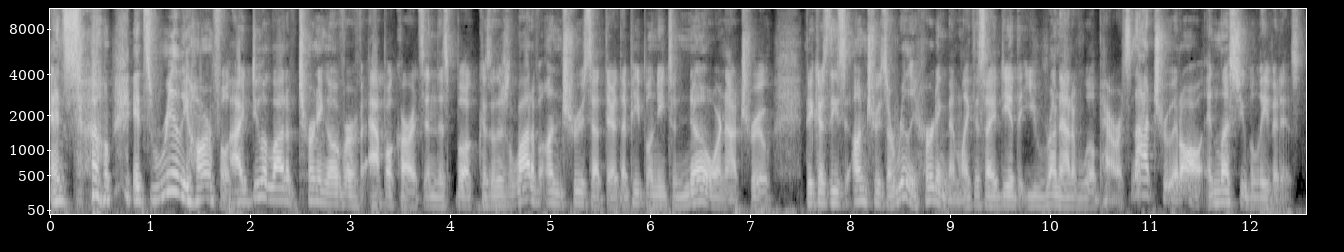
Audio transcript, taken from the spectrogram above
And so it's really harmful. I do a lot of turning over of apple carts in this book because there's a lot of untruths out there that people need to know are not true because these untruths are really hurting them, like this idea that you run out of willpower. It's not true at all unless you believe it is.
